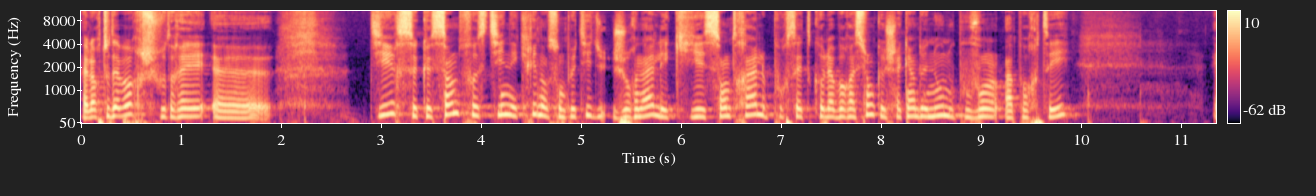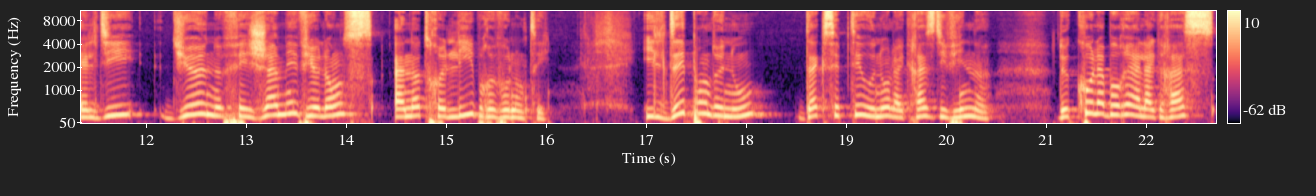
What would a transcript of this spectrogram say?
Alors tout d'abord, je voudrais euh, dire ce que Sainte Faustine écrit dans son petit journal et qui est central pour cette collaboration que chacun de nous, nous pouvons apporter. Elle dit, Dieu ne fait jamais violence à notre libre volonté. Il dépend de nous d'accepter ou non la grâce divine, de collaborer à la grâce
